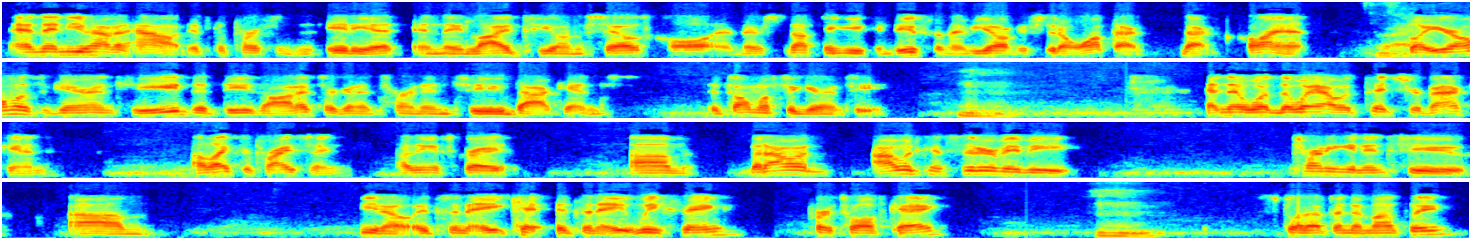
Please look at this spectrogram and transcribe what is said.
and then you have an out if the person's an idiot and they lied to you on a sales call and there's nothing you can do for them. You obviously don't want that that client. Right. But you're almost guaranteed that these audits are going to turn into back ends. It's almost a guarantee. Mhm. And then what the way I would pitch your back end, I like the pricing. I think it's great. Um, but I would I would consider maybe turning it into, um, you know, it's an eight k it's an eight week thing for 12k, Mhm. split up into monthly,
